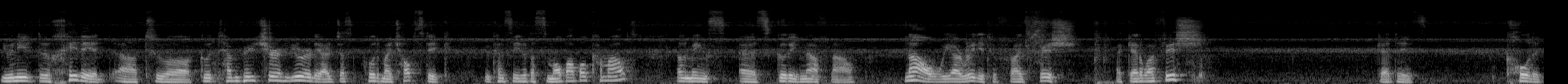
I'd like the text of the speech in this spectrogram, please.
you need to heat it uh, to a good temperature. Usually I just put my chopstick. You can see the small bubble come out. That means it's good enough now. Now we are ready to fry the fish I get one fish get it coated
